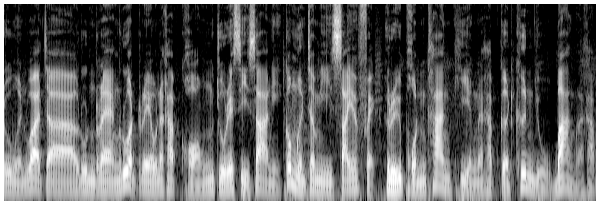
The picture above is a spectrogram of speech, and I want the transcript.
ดูเหมือนว่าจะรุนแรงรวดเร็วนะครับของจูเลียสซีซ่านี่ก็เหมือนจะมี side effect หรือผลข้างเคียงนะครับเกิดขึ้นอยู่บ้างนะครับ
